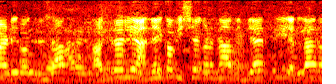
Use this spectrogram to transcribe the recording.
ಮಾಡಿರೋದ್ರಿಂದ ಅದರಲ್ಲಿ ಅನೇಕ ವಿಷಯಗಳನ್ನ ವಿದ್ಯಾರ್ಥಿ ಎಲ್ಲರ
